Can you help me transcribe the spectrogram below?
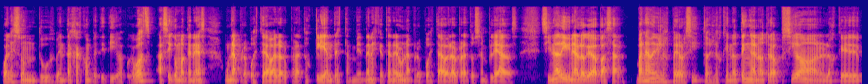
¿Cuáles son tus ventajas competitivas? Porque vos, así como tenés una propuesta de valor para tus clientes, también tenés que tener una propuesta de valor para tus empleados. Si no, adivinar lo que va a pasar. Van a venir los peorcitos, los que no tengan otra opción, los que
